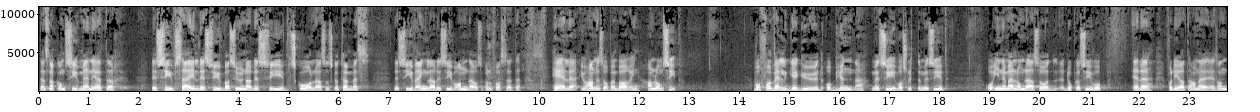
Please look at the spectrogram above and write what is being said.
Den snakker om syv menigheter. Det er syv seil, det er syv basuner, det er syv skåler som skal tømmes. Det er syv engler, det er syv ånder, og så kan du fortsette. Hele Johannes' åpenbaring handler om syv. Hvorfor velger Gud å begynne med syv og slutte med syv? Og innimellom der så dukker syv opp. Er det fordi at han er sånn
